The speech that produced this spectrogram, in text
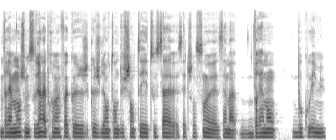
vraiment, je me souviens la première fois que je, que je l'ai entendu chanter et tout ça, euh, cette chanson, euh, ça m'a vraiment beaucoup ému.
